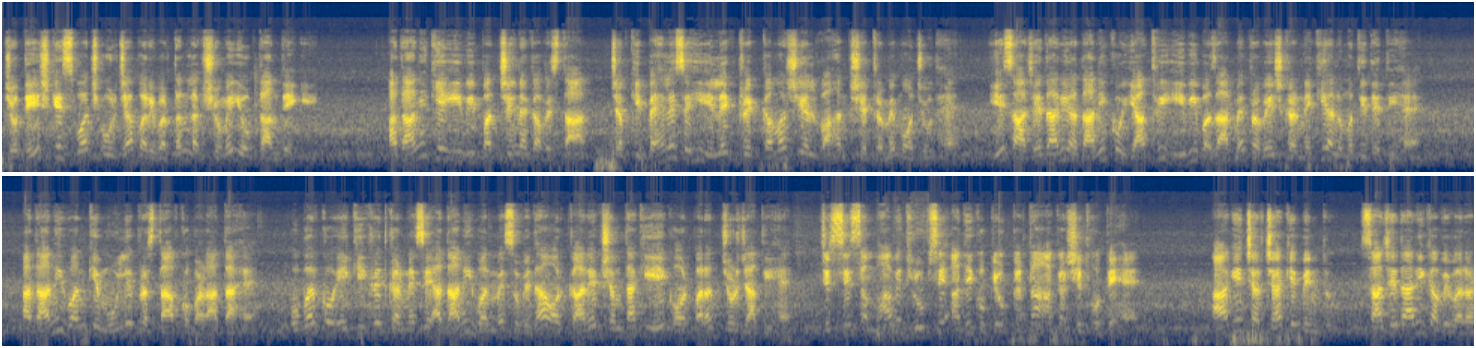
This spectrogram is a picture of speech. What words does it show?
जो देश के स्वच्छ ऊर्जा परिवर्तन लक्ष्यों में योगदान देगी। अदानी के ईवी पद चिन्ह का विस्तार, जबकि पहले से ही इलेक्ट्रिक कमर्शियल वाहन क्षेत्र में मौजूद है। ये साझेदारी अदानी को यात्री ईवी बाज़ार में प्रवेश करने की अनुमति देती है। अदानी वन के मूल्य प्रस्ताव को बढ़ाता है। उबर को एकीकृत करने से अदानी वन में सुविधा और कार्यक्षमता की एक और परत जुड़ जाती है, जिससे संभावित रूप से अधिक उपयोगकर्ता आकर्षित होते हैं। आगे चर्चा के बिंदु। साझेदारी का विवरण,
